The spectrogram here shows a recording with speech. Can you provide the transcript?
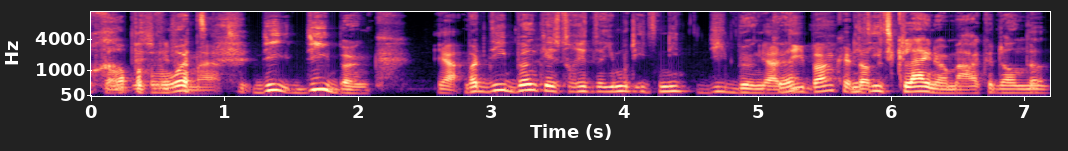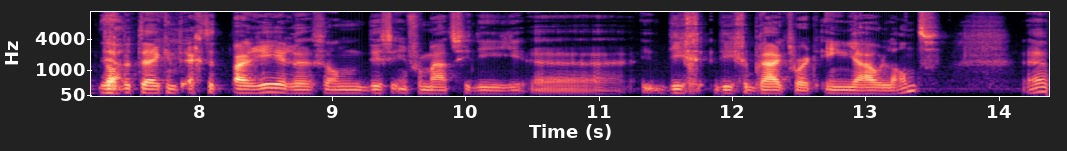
van grappig woord. Die debunk. Ja, Maar debunk is toch iets, je moet iets niet debunken, ja debunken, niet dat, iets kleiner maken dan... dat, ja. dat betekent echt het pareren van disinformatie die, eh, die, die gebruikt wordt in jouw land. Hè,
